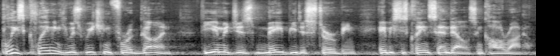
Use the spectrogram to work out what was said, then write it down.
Police claiming he was reaching for a gun. The images may be disturbing. ABC's Clayton Sandell's in Colorado.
